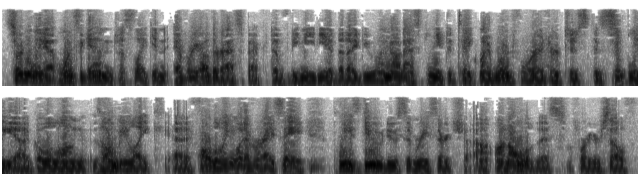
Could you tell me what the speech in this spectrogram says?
certainly, uh, once again, just like in every other aspect of the media that I do, I'm not asking you to take my word for it or just to simply uh, go along zombie-like, uh, following whatever I say. Please do do some research uh, on all of this for yourself.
